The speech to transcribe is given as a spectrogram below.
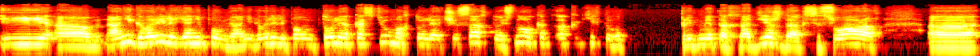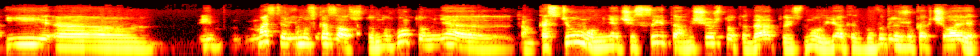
и э, они говорили, я не помню, они говорили, по-моему, то ли о костюмах, то ли о часах, то есть, ну, о, о каких-то вот предметах одежды, аксессуарах. Э, и, э, и мастер ему сказал, что ну вот у меня э, там костюм, у меня часы, там еще что-то, да, то есть, ну, я как бы выгляжу как человек.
